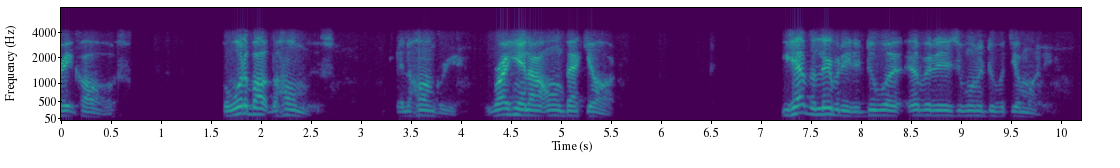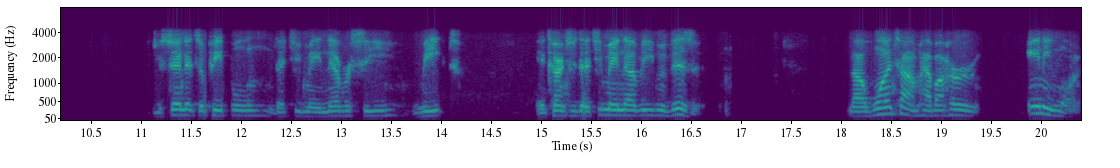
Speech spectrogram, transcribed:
great cause. But what about the homeless and the hungry right here in our own backyard? You have the liberty to do whatever it is you want to do with your money. You send it to people that you may never see, meet, in countries that you may never even visit. Now, one time have I heard anyone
